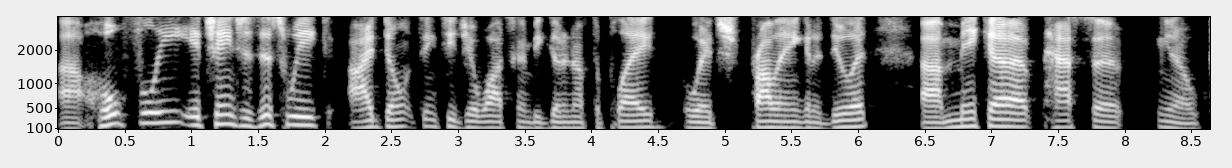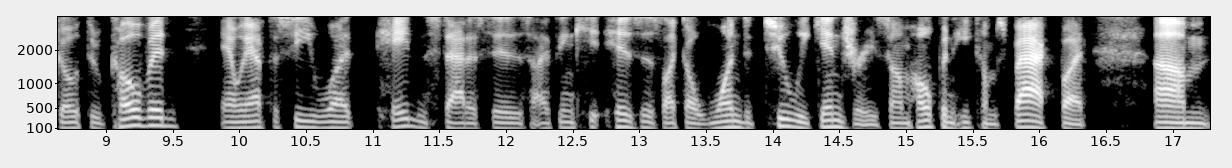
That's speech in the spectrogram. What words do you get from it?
Uh, hopefully it changes this week. I don't think TJ Watt's going to be good enough to play, which probably ain't going to do it. Uh, Mika has to, you know, go through COVID and we have to see what Haden's status is. I think his is like a one to two week injury. So I'm hoping he comes back, but, um,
